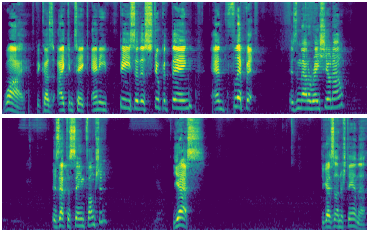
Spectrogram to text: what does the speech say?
Why? Because I can take any piece of this stupid thing and flip it. Isn't that a ratio now? Is that the same function? Yes. Do you guys understand that?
